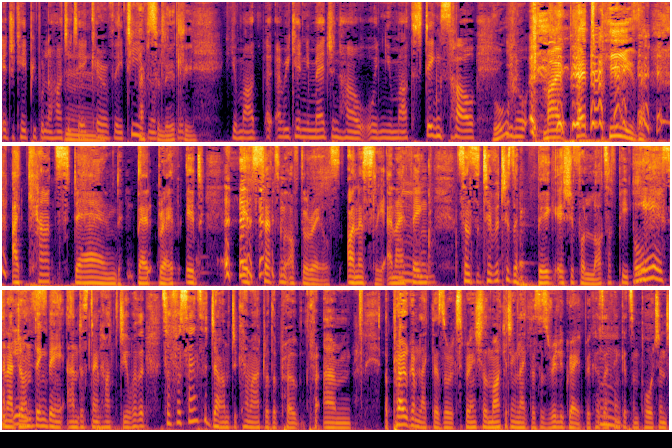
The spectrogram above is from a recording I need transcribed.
educate people on how to take care of their teeth Absolutely. Your mouth uh, and we can imagine how when your mouth stinks how Ooh, you know my pet peeve. I can't stand bad breath. It it sets me off the rails, honestly. And I think sensitivity is a big issue for lots of people. Mm. Yes, and I don't is. think they understand how to deal with it. So for Sensodyne to come out with a pro, pro- um, a program like this or experiential marketing like this is really great because Mm. I think it's important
